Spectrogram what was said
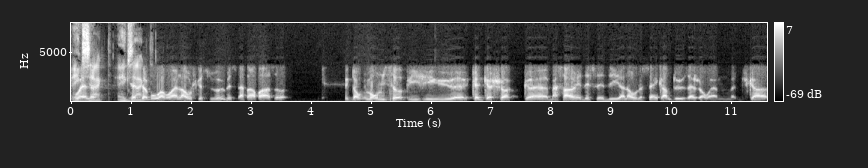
Exact, exact. C'est beau avoir l'âge que tu veux, mais si t'attends pas à ça. Fait que donc, ils m'ont mis ça, puis j'ai eu euh, quelques chocs. Euh, ma soeur est décédée à l'âge de 52 ans, Joanne, du cœur.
